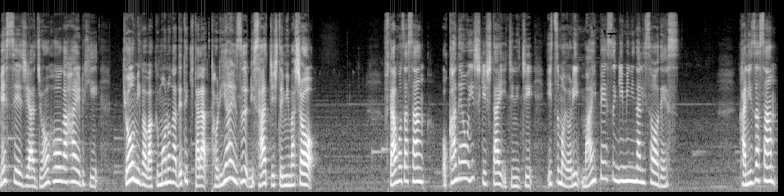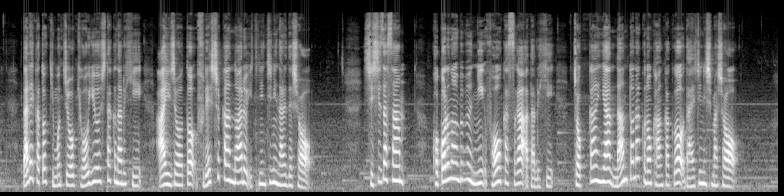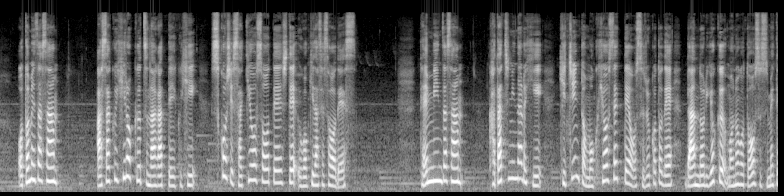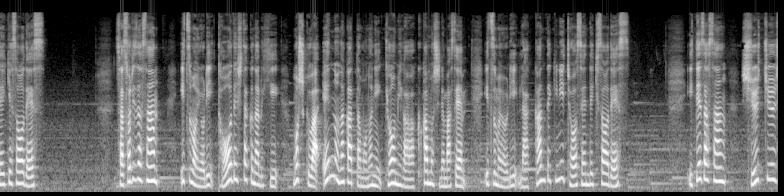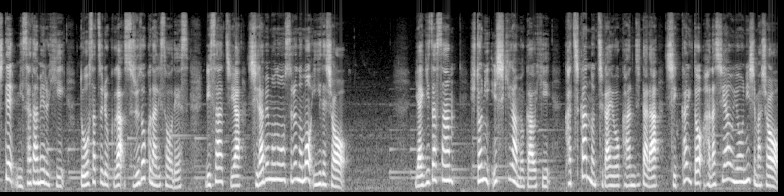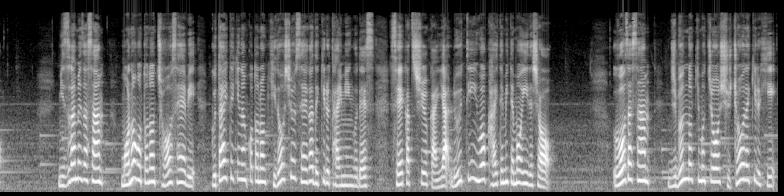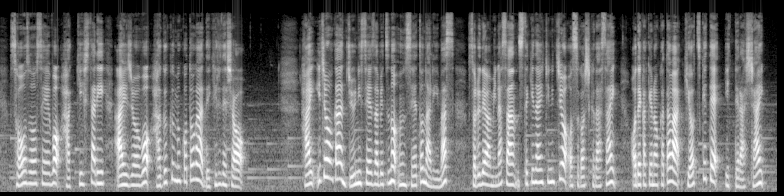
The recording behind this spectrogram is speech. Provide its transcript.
メッセージや情報が入る日、興味が湧くものが出てきたら、とりあえずリサーチしてみましょう。双子座さん、お金を意識したい一日、いつもよりマイペース気味になりそうです。蟹座さん、誰かと気持ちを共有したくなる日、愛情とフレッシュ感のある一日になるでしょう。獅子座さん、心の部分にフォーカスが当たる日、直感やなんとなくの感覚を大事にしましょう。乙女座さん、浅く広くつながっていく日、少し先を想定して動き出せそうです。天秤座さん、形になる日、きちんと目標設定をすることで段取りよく物事を進めていけそうです。さそり座さん、いつもより遠出したくなる日、もしくは縁のなかったものに興味が湧くかもしれません。いつもより楽観的に挑戦できそうです。伊手座さん、集中して見定める日、洞察力が鋭くなりそうです。リサーチや調べ物をするのもいいでしょう。ヤギ座さん、人に意識が向かう日、価値観の違いを感じたらしっかりと話し合うようにしましょう。水亀座さん、物事の調整日、具体的なことの軌道修正ができるタイミングです。生活習慣やルーティンを変えてみてもいいでしょう。魚座さん、自分の気持ちを主張できる日、創造性を発揮したり、愛情を育むことができるでしょう。はい、以上が12星座別の運勢となります。それでは皆さん素敵な一日をお過ごしください。お出かけの方は気をつけていってらっしゃい。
